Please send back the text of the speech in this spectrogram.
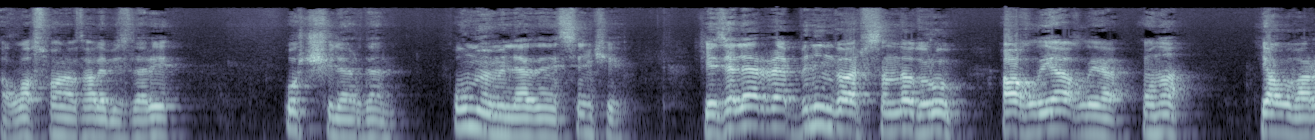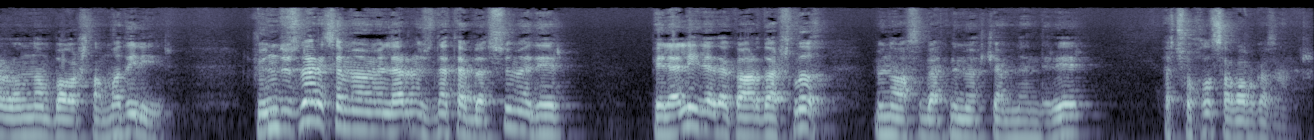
Allah s.ə.v. bizləri o kişilərdən, o müminlərdən etsin ki, gecələr Rəbbinin qarşısında durub, ağlaya-ağlaya ona yalvarır, ondan bağışlanma diləyir. Gündüzlər isə möminlərin üzünə təbəssüm edir, beləliklə də qardaşlıq münasibətini möhkəmləndirir və çoxlu savab qazanır.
